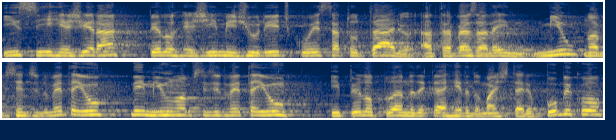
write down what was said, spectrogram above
e se regerá pelo regime jurídico estatutário, através da Lei 1991 de 1991 e pelo plano de carreira do Magistério Público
